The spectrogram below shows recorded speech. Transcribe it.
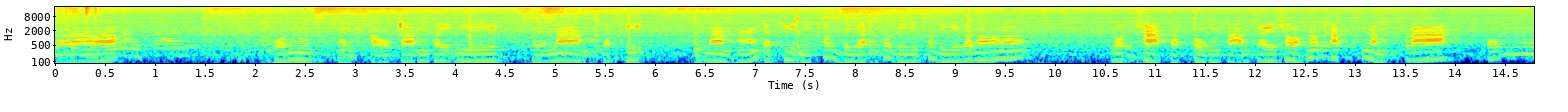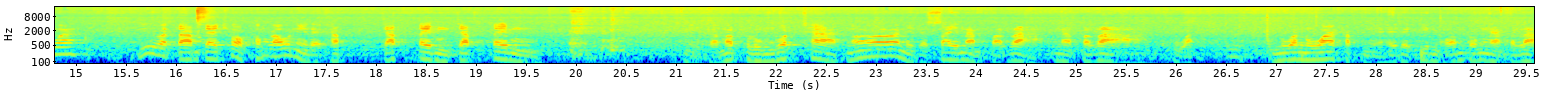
ครับ คนให้เข้ากันไปอีกใส่น้ำกะทิน้ำหางกะทินี่เขาเดือดพอดีพอดีก็เนาะรสชาติกับปรุงตามใจชอบเนาะครับน้ำปลาผงว่าหรือว่าตามใจชอบของเรานี่แหละครับ จัดเต็มจัดเต็มนี่ ก็มาปรุงรสชาติเนาะนี่ก็ใส่น้ำปลาร้าน้ำปลาร้าขวดนัวนัวๆครับเนี่ยให้ได้กลินหอมของน้ำปลาร้า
